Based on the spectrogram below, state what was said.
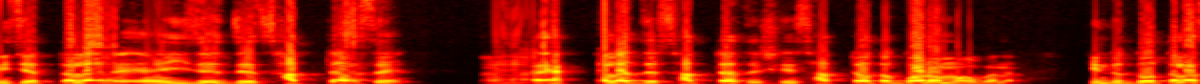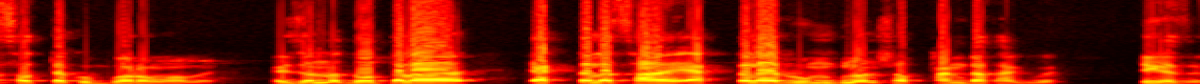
নিচের তলায় এই যে যে ছাদটা আছে একতলার যে ছাদটা আছে, সেই ছাদটা অত গরম হবে না। কিন্তু দোতলার ছাদটা খুব গরম হবে। এই জন্য দোতলা, একতলা একতলার রুমগুলো সব ঠান্ডা থাকবে। ঠিক আছে?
